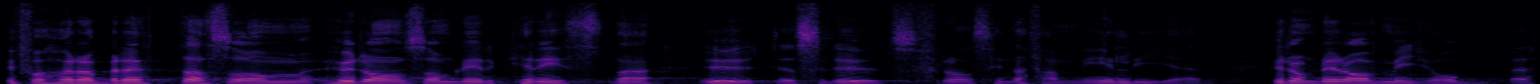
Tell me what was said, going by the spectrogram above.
Vi får höra berättas om hur de som blir kristna utesluts från sina familjer, hur de blir av med jobbet,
